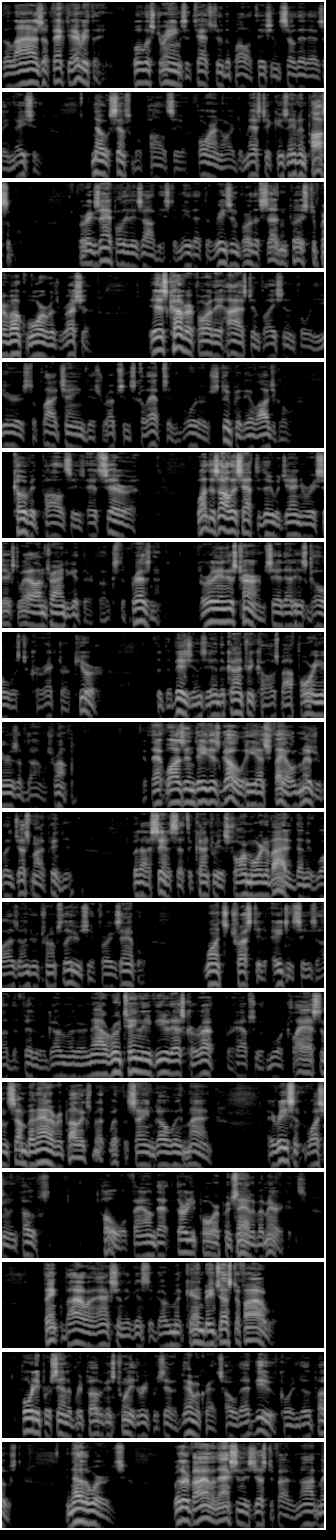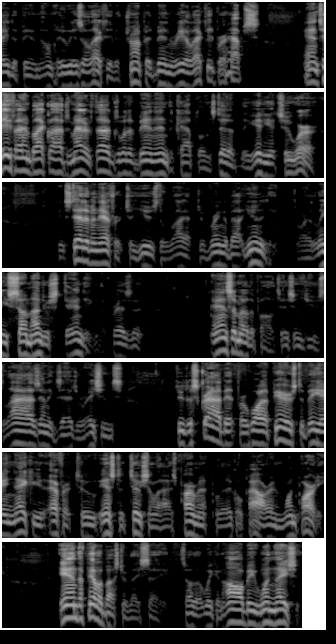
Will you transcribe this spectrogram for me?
The lies affect everything, pull the strings attached to the politicians so that as a nation, no sensible policy, foreign or domestic, is even possible. For example, it is obvious to me that the reason for the sudden push to provoke war with Russia is cover for the highest inflation in 40 years, supply chain disruptions, collapsing borders, stupid, illogical COVID policies, etc. What does all this have to do with January 6th? Well, I'm trying to get there, folks. The president, early in his term, said that his goal was to correct or cure the divisions in the country caused by four years of Donald Trump. If that was indeed his goal, he has failed miserably, just my opinion. But I sense that the country is far more divided than it was under Trump's leadership. For example, once trusted agencies of the federal government are now routinely viewed as corrupt, perhaps with more class than some banana republics, but with the same goal in mind. A recent Washington Post poll found that 34% of Americans think violent action against the government can be justifiable. 40% of Republicans, 23% of Democrats hold that view, according to the Post. In other words, whether violent action is justified or not may depend on who is elected. If Trump had been reelected, perhaps Antifa and Black Lives Matter thugs would have been in the Capitol instead of the idiots who were. Instead of an effort to use the riot to bring about unity, or at least some understanding president and some other politicians use lies and exaggerations to describe it for what appears to be a naked effort to institutionalize permanent political power in one party. In the filibuster, they say, so that we can all be one nation,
